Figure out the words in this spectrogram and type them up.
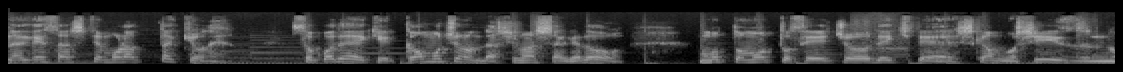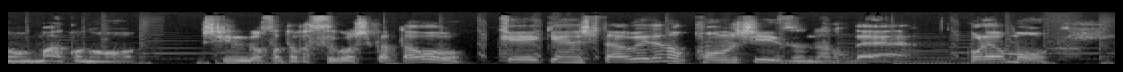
投げさせてもらった去年。そこで結果をもちろん出しましたけどもっともっと成長できてしかもシーズンのまあこのしんどさとか過ごし方を経験した上での今シーズンなのでこれをもう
